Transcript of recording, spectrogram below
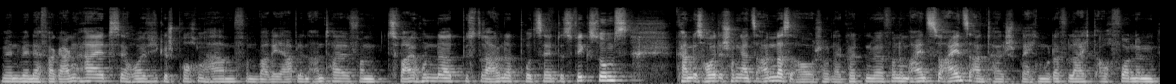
wenn wir in der Vergangenheit sehr häufig gesprochen haben von variablen Anteil von 200 bis 300 Prozent des Fixums, kann das heute schon ganz anders ausschauen. Da könnten wir von einem 1 zu 1 Anteil sprechen oder vielleicht auch von einem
